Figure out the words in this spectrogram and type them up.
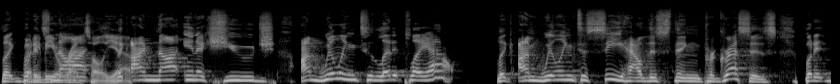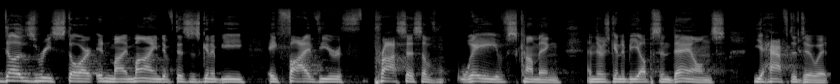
Like, but Would it's be a not rental? Yeah. like I'm not in a huge. I'm willing to let it play out. Like I'm willing to see how this thing progresses, but it does restart in my mind if this is going to be a five year th- process of waves coming and there's going to be ups and downs. You have to do it,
